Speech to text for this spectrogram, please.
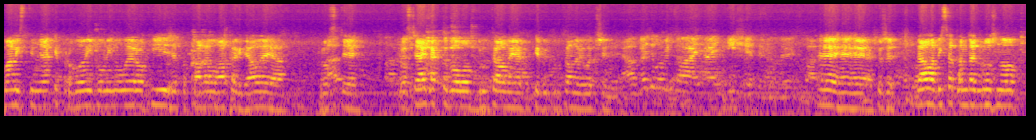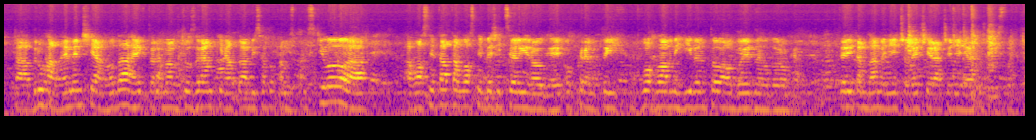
mali s tým nejaké problémy po minulé roky, že to padalo a tak ďalej a proste, proste aj tak to bolo brutálne, ako keby brutálne vylepšenie. Ale vedelo by to aj, aj nižšie teda, je zvládne. Hej, hej, hej, akože dala by sa tam dať možno tá druhá najmenšia noda, hej, ktorá má už dosť rámky na to, aby sa to tam spustilo a, a vlastne tá tam vlastne beží celý rok, hej, okrem tých dvoch hlavných eventov alebo jedného do roka. Vtedy tam dáme niečo väčšie, radšej nie nejakú výsledku.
